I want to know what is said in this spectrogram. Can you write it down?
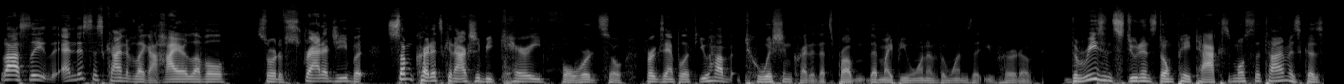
Lastly, and this is kind of like a higher level sort of strategy, but some credits can actually be carried forward. So, for example, if you have tuition credit, that's probably that might be one of the ones that you've heard of. The reason students don't pay taxes most of the time is because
